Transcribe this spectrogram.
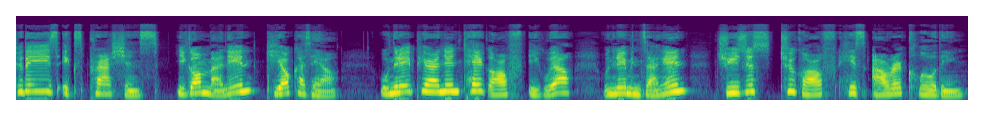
Today's expressions. 이것만은 기억하세요. 오늘의 표현은 take off 이고요. 오늘의 문장은 Jesus took off his outer clothing.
